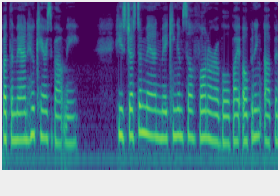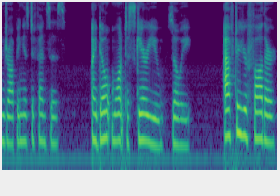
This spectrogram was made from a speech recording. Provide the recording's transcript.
but the man who cares about me. He's just a man making himself vulnerable by opening up and dropping his defenses. I don't want to scare you, Zoe. After your father.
